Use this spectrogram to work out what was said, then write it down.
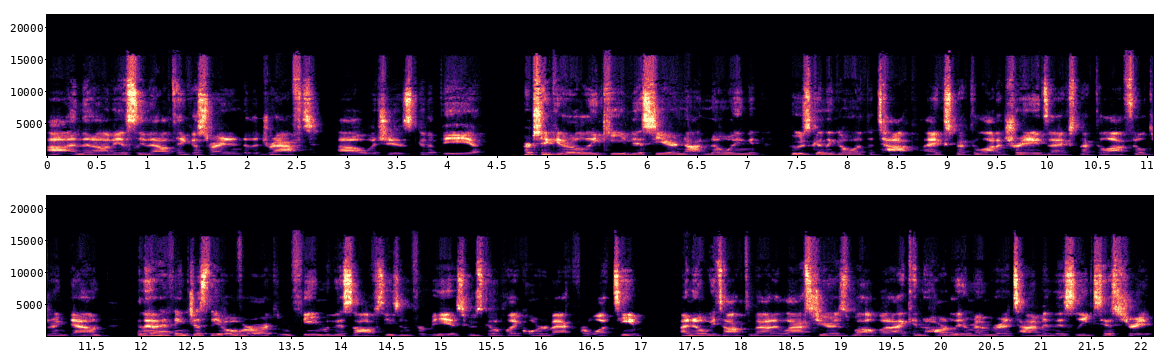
Uh, and then obviously that'll take us right into the draft, uh, which is going to be particularly key this year, not knowing who's going to go at the top. I expect a lot of trades. I expect a lot filtering down. And then I think just the overarching theme of this offseason for me is who's going to play quarterback for what team. I know we talked about it last year as well, but I can hardly remember a time in this league's history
